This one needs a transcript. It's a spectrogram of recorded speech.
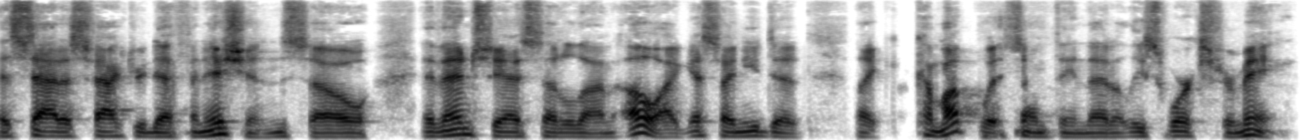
a satisfactory definition. So eventually I settled on, oh, I guess I need to like come up with something that at least works for me.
